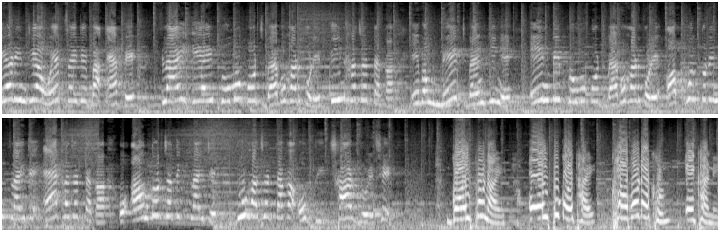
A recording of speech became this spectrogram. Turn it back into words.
এয়ার ইন্ডিয়া ওয়েবসাইটে বা অ্যাপে ফ্লাই এআই প্রোমো কোড ব্যবহার করে তিন হাজার টাকা এবং নেট ব্যাংকিংয়ে এনপি প্রোমো ব্যবহার করে অভ্যন্তরীণ ফ্লাইটে এক হাজার টাকা ও আন্তর্জাতিক ফ্লাইটে দু হাজার টাকা অবধি ছাড় রয়েছে। গল্প নয়, অল্প কথায় খবর এখন এখানে।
